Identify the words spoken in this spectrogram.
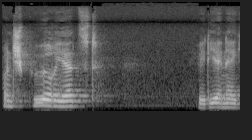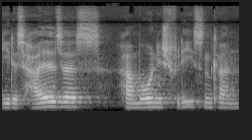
Und spüre jetzt, wie die Energie des Halses harmonisch fließen kann,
